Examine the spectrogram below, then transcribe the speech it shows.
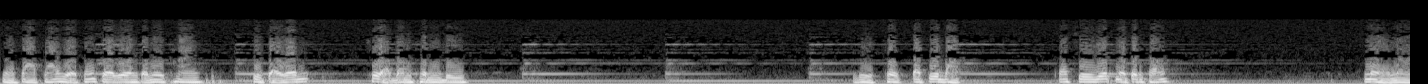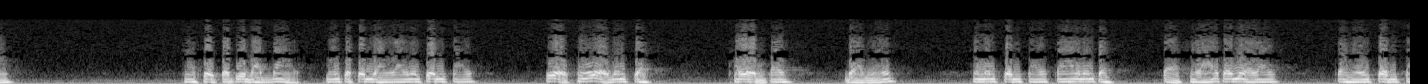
เมื่อทราบสาเหตุของตัวเองจะมีทางที่จะเว้นชั่วบำเพ็ญดีดีฝึกปฏิบัติเพราะชีวิตเนี่ยเป็นของ แน่นอน ถ้าฝึกปฏิบัติได้ มันจะเป็นอย่างไรมันเป็นใจโลกทั้งโลกมันจะถล่มไปแบบไหนถ้ามันเป็นใจกายมันจะแตกสลายไปเมื่อไรก็ให้มันเป็นใจ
